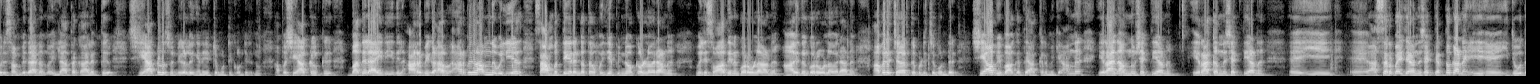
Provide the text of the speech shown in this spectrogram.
ഒരു സംവിധാനമൊന്നും ഇല്ലാത്ത കാലത്ത് ഷിയാക്കളും സുന്നികളും ഇങ്ങനെ ഏറ്റുമുട്ടിക്കൊണ്ടിരുന്നു. അപ്പോൾ ഷിയാക്കൾക്ക് ബദലായ രീതിയിൽ അറബികൾ അറബികൾ അന്ന് വലിയ സാമ്പത്തിക രംഗത്ത് വലിയ പിന്നോക്കമുള്ളവരാണ് വലിയ സ്വാധീനം കുറവുള്ളതാണ് ആയുധം കുറവുള്ളവരാണ്. അവരെ ചേർത്ത് പിടിച്ചുകൊണ്ട് ഷിയാ വിഭാഗത്തെ ആക്രമിക്കുക. അന്ന് ഇറാൻ അന്നും ശക്തിയാണ് ഇറാഖ് അന്ന് ശക്തിയാണ്. ഈ അസർബൈജാൻ എന്ന ശക്തി ഇതൊക്കെയാണ് ഈ ജൂത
